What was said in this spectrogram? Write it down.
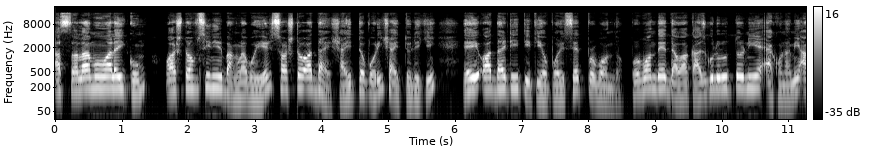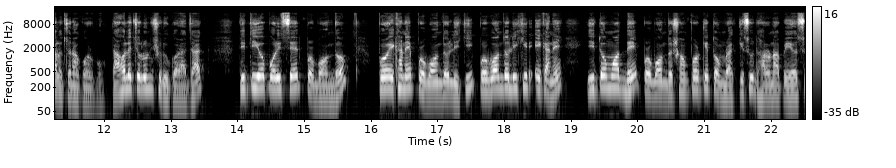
আসসালামু আলাইকুম। অষ্টম শ্রেণির বাংলা বইয়ের ষষ্ঠ অধ্যায়, সাহিত্য পড়ি, সাহিত্য লিখি। এই অধ্যায়টি তৃতীয় পরিচ্ছেদ প্রবন্ধ। প্রবন্ধের দেওয়া কাজগুলোর উত্তর নিয়ে এখন আমি আলোচনা করব। তাহলে চলুন শুরু করা যাক। তৃতীয় পরিচ্ছেদ প্রবন্ধ। প্র- এখানে প্রবন্ধ লিখি। প্রবন্ধ লিখির এখানে ইতোমধ্যে প্রবন্ধ সম্পর্কে তোমরা কিছু ধারণা পেয়েছ।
